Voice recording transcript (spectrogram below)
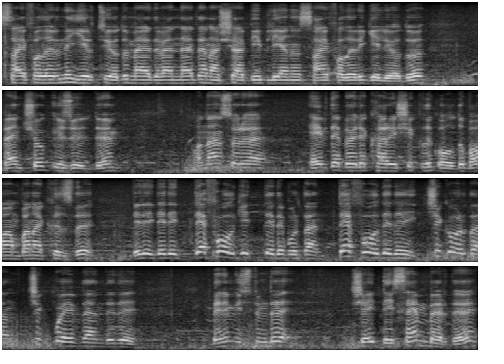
sayfalarını yırtıyordu. Merdivenlerden aşağı Biblia'nın sayfaları geliyordu. Ben çok üzüldüm. Ondan sonra evde böyle karışıklık oldu. Babam bana kızdı. Dedi dedi defol git dedi buradan. Defol dedi. Çık oradan. Çık bu evden dedi. Benim üstümde şey Desember'de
